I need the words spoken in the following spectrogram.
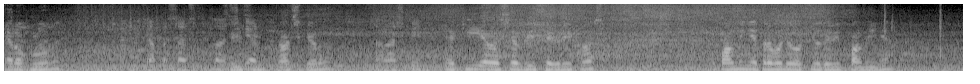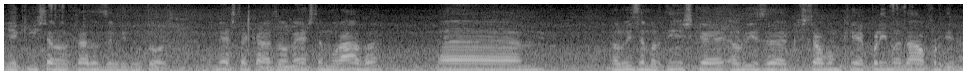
era o clube. Puxaste do lado Sim, esquerdo. sim, do lado esquerdo. Estava escrito. Aqui é os serviços agrícolas. O Palminha trabalhou aqui, o David Palminha. E aqui isto era a casa dos agricultores. Nesta casa ou nesta morava a Luísa Martins, que é a Luísa Cristóvão, que é a prima da Alfredina.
